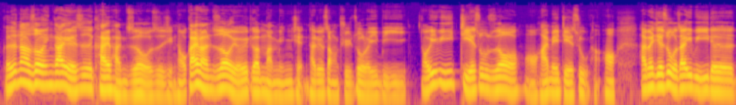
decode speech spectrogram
可是那时候应该也是开盘之后的事情，我开盘之后有一根蛮明显，它就上去做了一比一。哦，一比一结束之后，哦，还没结束，哦，还没结束，我在一比一的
